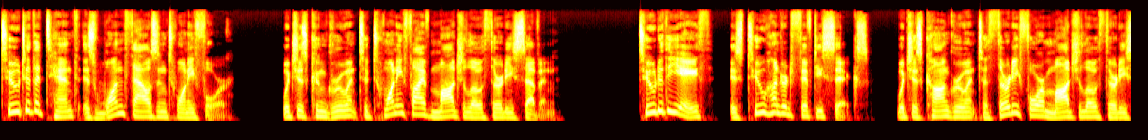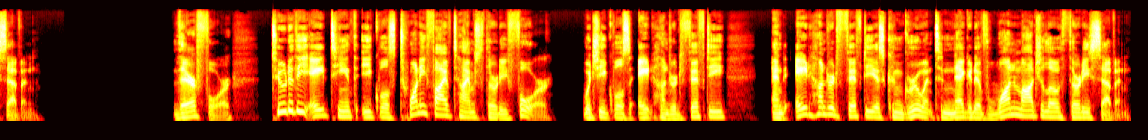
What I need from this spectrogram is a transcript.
2 to the 10th is 1024, which is congruent to 25 modulo 37. 2 to the 8th is 256, which is congruent to 34 modulo 37. Therefore, 2 to the 18th equals 25 times 34, which equals 850, and 850 is congruent to negative 1 modulo 37.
